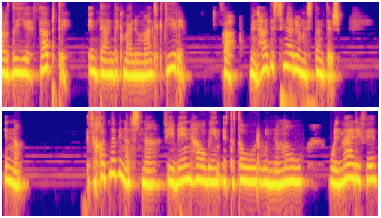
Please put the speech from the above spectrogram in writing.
أرضية ثابتة أنت عندك معلومات كتيرة. فمن هذا السيناريو بنستنتج إنه ثقتنا بنفسنا في بينها وبين التطور والنمو والمعرفة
